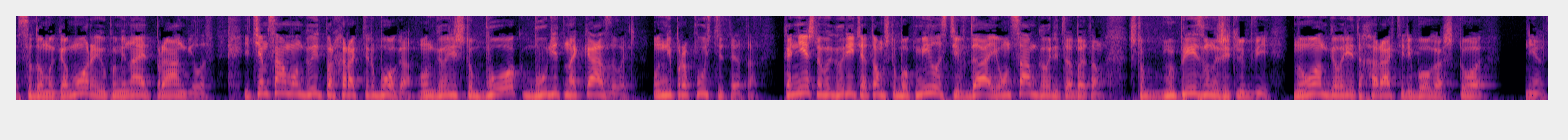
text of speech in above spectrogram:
Содом и Гаморы и упоминает про ангелов. И тем самым он говорит про характер Бога. Он говорит, что Бог будет наказывать. Он не пропустит это. Конечно, вы говорите о том, что Бог милостив, да, и Он сам говорит об этом, что мы призваны жить любви. Но Он говорит о характере Бога, что нет,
